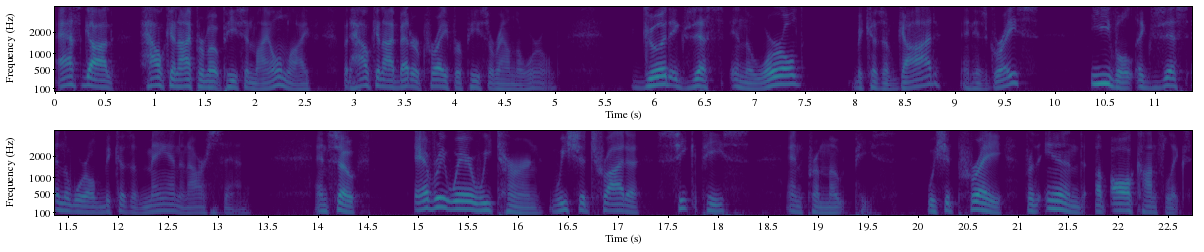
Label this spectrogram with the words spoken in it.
Ask God, how can I promote peace in my own life? But how can I better pray for peace around the world? Good exists in the world because of God and His grace. Evil exists in the world because of man and our sin. And so, everywhere we turn, we should try to seek peace and promote peace. We should pray for the end of all conflicts.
